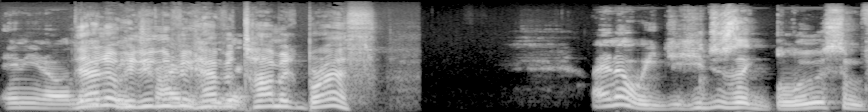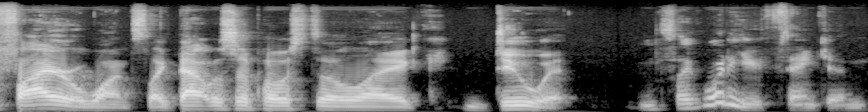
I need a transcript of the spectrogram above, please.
and you know, yeah, no, he didn't even have like, atomic breath. I know he he just like blew some fire once, like that was supposed to like do it. It's like, what are you thinking?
